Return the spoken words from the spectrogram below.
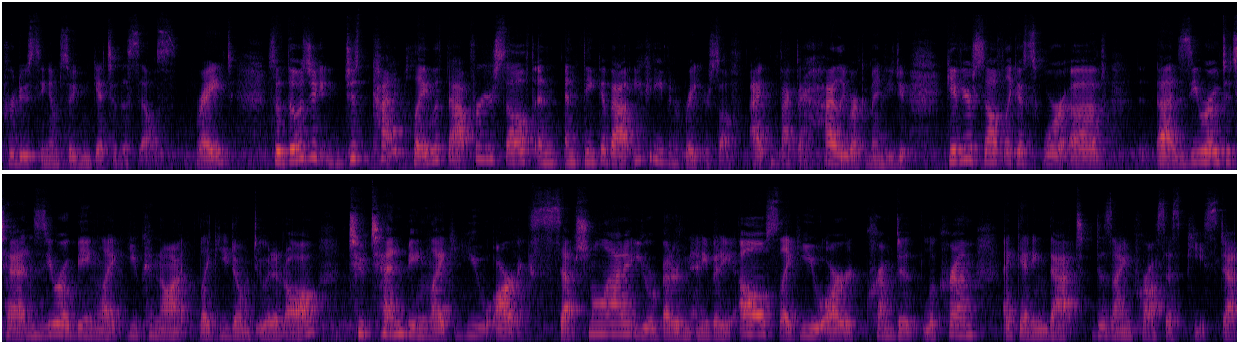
producing them so you can get to the sales right? So those are just kind of play with that for yourself and and think about. You can even rate yourself. I, in fact, I highly recommend you do. Give yourself like a score of. Uh, zero to ten, zero being like you cannot, like you don't do it at all, to 10 being like you are exceptional at it, you are better than anybody else, like you are creme de la creme at getting that design process piece done,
